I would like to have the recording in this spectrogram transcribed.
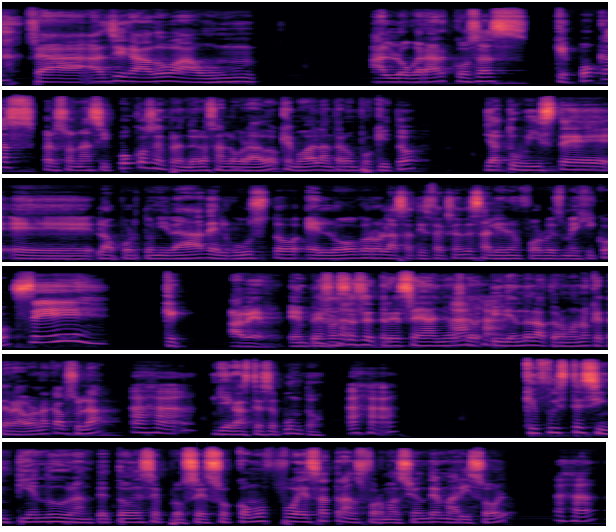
O sea, has llegado a un, a lograr cosas que pocas personas y pocos emprendedores han logrado, que me voy a adelantar un poquito. Ya tuviste eh, la oportunidad, el gusto, el logro, la satisfacción de salir en Forbes México. Sí. Que, a ver, empezaste hace 13 años Ajá. pidiéndole a tu hermano que te regalara una cápsula. Ajá. Llegaste a ese punto. Ajá. ¿Qué fuiste sintiendo durante todo ese proceso? ¿Cómo fue esa transformación de Marisol Ajá.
